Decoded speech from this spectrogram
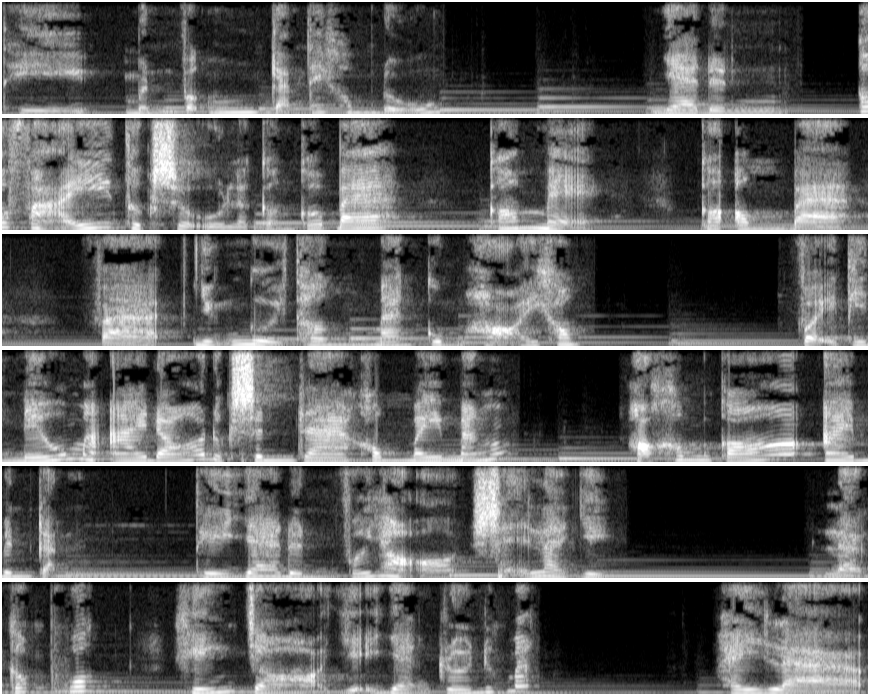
thì mình vẫn cảm thấy không đủ. Gia đình có phải thực sự là cần có ba, có mẹ, có ông bà và những người thân mang cùng họ hay không? Vậy thì nếu mà ai đó được sinh ra không may mắn, họ không có ai bên cạnh, thì gia đình với họ sẽ là gì? Là góc khuất khiến cho họ dễ dàng rơi nước mắt hay là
